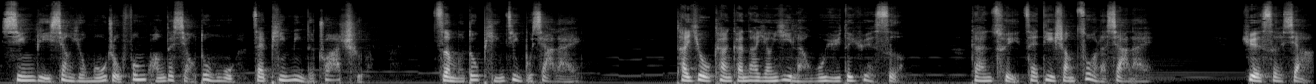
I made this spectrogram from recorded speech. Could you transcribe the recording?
心里像有某种疯狂的小动物在拼命的抓扯，怎么都平静不下来。他又看看那样一览无余的月色，干脆在地上坐了下来。月色下，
